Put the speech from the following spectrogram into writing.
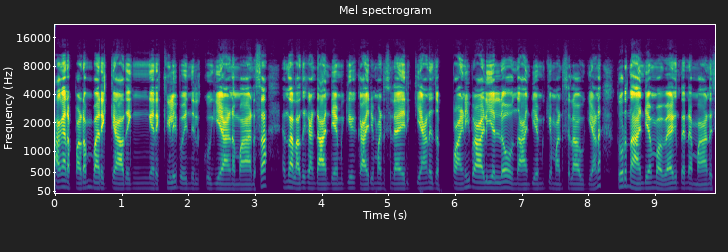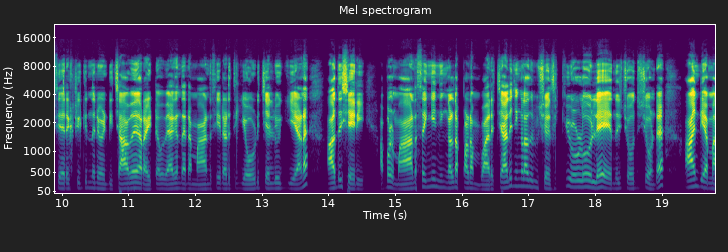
അങ്ങനെ പടം വരയ്ക്കാതെ ഇങ്ങനെ കിളി പോയി നിൽക്കുകയാണ് മാനസ. എന്നാൽ അത് കണ്ട് ആന്റിയമ്മയ്ക്ക് കാര്യം മനസ്സിലായിരിക്കുകയാണ്. ഇത് പണി പാളിയല്ലോ എന്ന് ആന്റിയമ്മയ്ക്ക് മനസ്സിലാവുകയാണ്. തുടർന്ന് ആന്റിയമ്മ വേഗം തന്നെ മാനസിയെ രക്ഷിക്കുന്നതിന് വേണ്ടി ചാവേറായിട്ട് വേഗം തന്നെ മാനസിയുടെ അടുത്തേക്ക് ഓടിച്ചെല്ലുകയാണ് അത് ശരി. അപ്പോൾ മാനസങ്ങി നിങ്ങളുടെ പടം വരച്ചാലും നിങ്ങളത് വിശ്വസിക്കുകയുള്ളൂ അല്ലേ എന്ന് ചോദിച്ചുകൊണ്ട് ആന്റിയമ്മ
